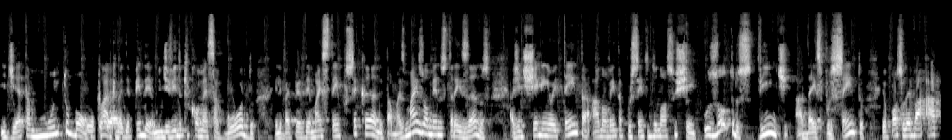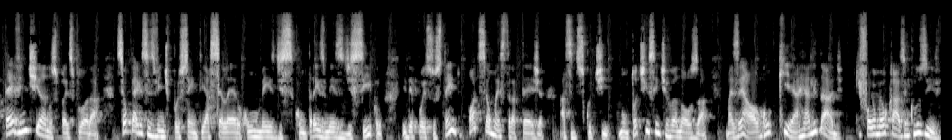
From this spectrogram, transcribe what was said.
e dieta muito bom. Claro, Claro que vai depender. Um indivíduo que começa gordo, ele vai perder mais tempo secando e tal. Mas mais ou menos 3 anos, a gente chega em 80 a 90% do nosso shape. Os outros 20 a 10%, eu posso levar até 20 anos para explorar. Se eu pego esses 20% e acelero com um mês de, com três meses de ciclo e depois sustento, pode ser uma estratégia a se discutir. Não estou te incentivando a usar, mas é algo que é a realidade que foi o meu caso, inclusive.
